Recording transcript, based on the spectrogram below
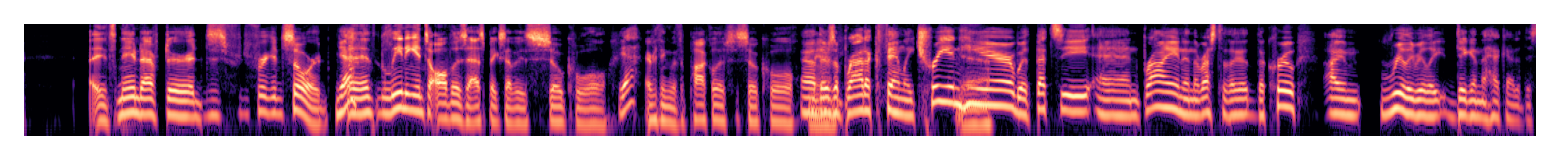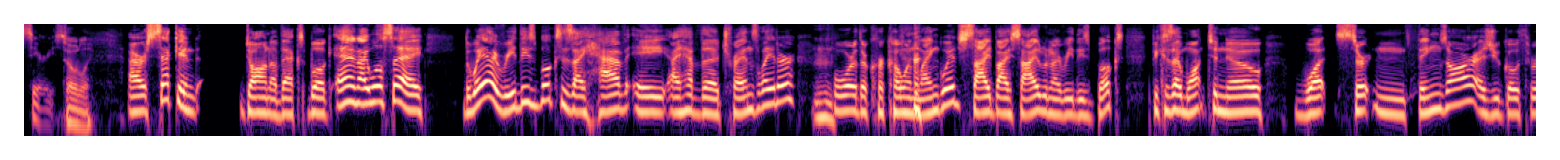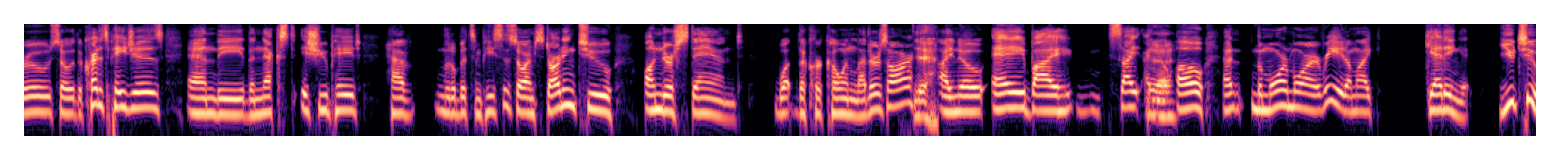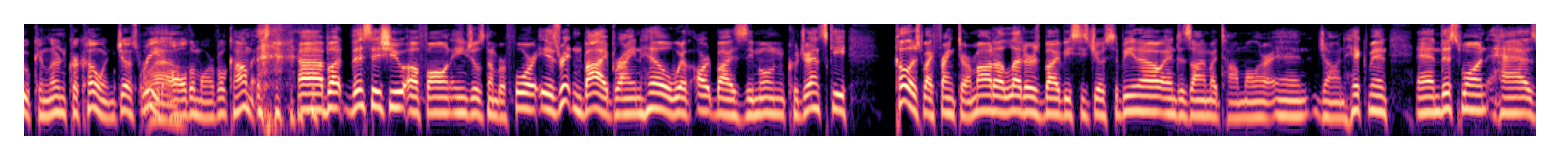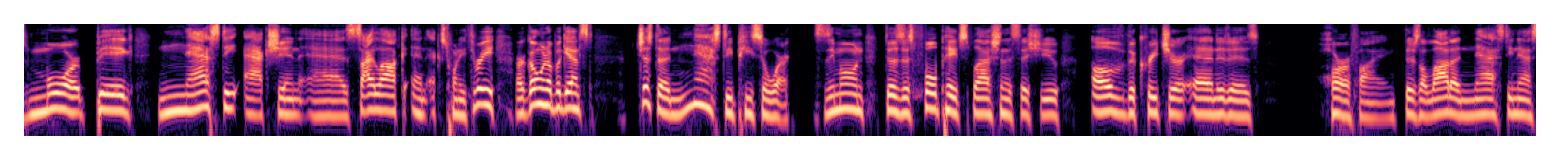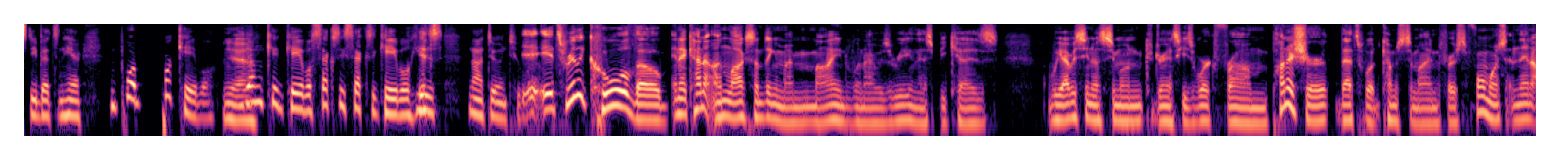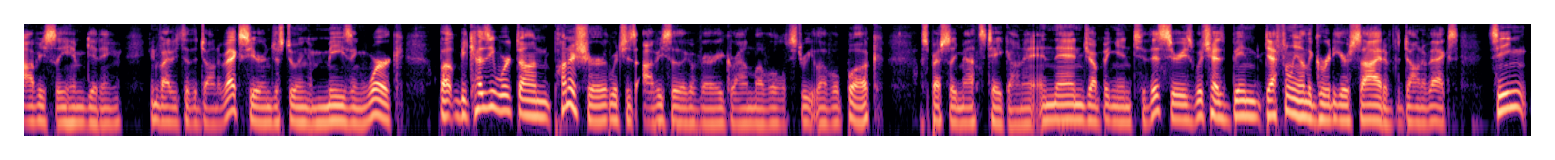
It's named after this friggin' sword. Yeah. And leaning into all those aspects of it is so cool. Yeah. Everything with Apocalypse is so cool. Uh, there's a Braddock family tree in Yeah. here with Betsy and Brian and the rest of the, the crew. I'm really, really digging the heck out of this series. totally. our second Dawn of X book. And I will say, the way I read these books is I have a I have the translator Mhm. for the Krakoan language side by side when I read these books because I want to know what certain things are as you go through. So the credits pages and the the next issue page have little bits and pieces. So I'm starting to understand what the Krakoan letters are. Yeah. I know A by sight, I know Yeah. O, and the more and more I read, I'm like getting it. You too can learn Krakoan. Just read Wow. all the Marvel comics. uh, but this issue of Fallen Angels number four is written by Bryan Hill with art by Szymon Kudranski, colors by Frank D'Armata, letters by VC's Joe Sabino, and design by Tom Muller and John Hickman. And this one has more big, nasty action as Psylocke and X23 are going up against just a nasty piece of work. Simone does this full page splash in this issue of the creature, and it is horrifying. There's a lot of nasty, nasty bits in here. And poor, poor Cable, Yeah. young kid Cable, sexy, sexy Cable. He's not doing too well. It's really cool though, and it kind of unlocked something in my mind when I was reading this because we obviously know Simone Kudranski's work from Punisher. That's what comes to mind first and foremost, and then obviously him getting invited to the Dawn of X here and just doing amazing work. But because he worked on Punisher, which is obviously like a very ground level, street level book, especially Matt's take on it, and then jumping into this series, which has been definitely on the grittier side of the Dawn of X, seeing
